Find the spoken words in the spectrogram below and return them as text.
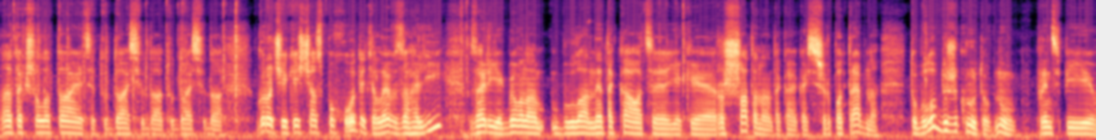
Вона так шалатається туди-сюди, туди-сюди. Коротше, якийсь час походить, але взагалі, взагалі, якби вона була не така, оце, як е, розшатана, така якась ширпотребна, то було б дуже круто. Ну, в принципі,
